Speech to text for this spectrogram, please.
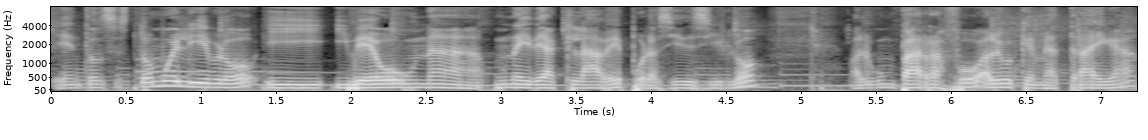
Entonces, tomo el libro y, veo una, idea clave, por así decirlo, algún párrafo, algo que me atraiga.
